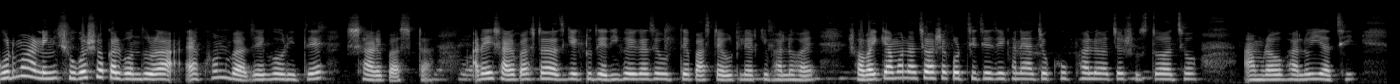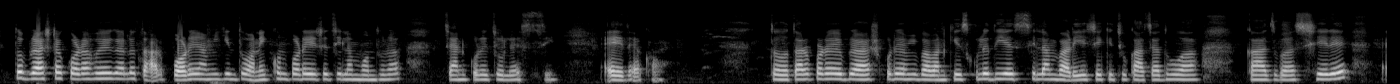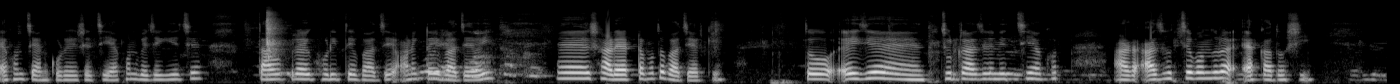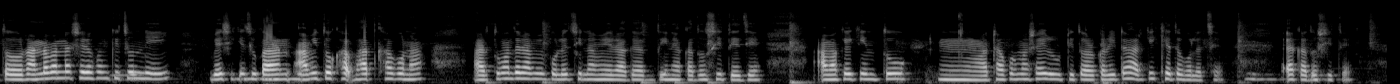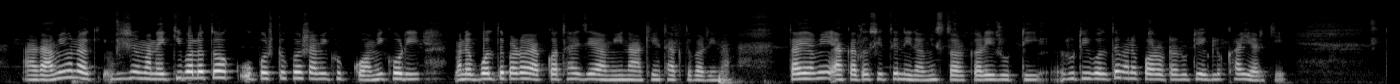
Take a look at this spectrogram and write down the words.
Good morning শুভ সকাল বন্ধুরা। এখন বাজে ঘড়িতে সাড়ে পাঁচটা। আর এই সাড়ে পাঁচটা আজকে একটু দেরি হয়ে গেছে, উঠতে পাঁচটায় উঠলে আর কি ভালো হয়। সবাই কেমন আছো? আশা করছি যে যেখানে আছো খুব ভালো আছো, সুস্থ আছো, আমরাও ভালোই আছি। তো ব্রাশটা করা হয়ে গেল, তারপরে আমি কিন্তু অনেকক্ষণ পরে এসেছিলাম বন্ধুরা, চান করে চলে এসেছি। এই দেখো। তো তারপরে ব্রাশ করে আমি বাবানকে স্কুলে দিয়ে এসেছিলাম, বাড়ি এসে কিছু কাঁচা ধোয়া কাজ বাজ সেরে এখন চ্যান করে এসেছি। এখন বেজে গিয়েছে, তাও প্রায় ঘড়িতে বাজে, অনেকটাই বাজে, ওই সাড়ে আটটা মতো বাজে আর কি। তো এই যে, চুলটা আজরে নিচ্ছি এখন। আর আজ হচ্ছে বন্ধুরা একাদশী। তো রান্নাবান্না সেরকম কিছু নেই, বেশি কিছু, কারণ আমি তো ভাত খাব না। আর তোমাদের আমি বলেছিলাম এর আগে একদিন একাদশীতে যে, আমাকে কিন্তু ঠাকুরমশাই রুটি তরকারিটা আর কি খেতে বলেছে, একাদশীতে। আর আমিও না ভীষণ মানে কি বলো তো উপোস টুপোস আমি খুব কমই করি। মানে বলতে পারো এক কথায় যে আমি না খেয়ে থাকতে পারি না। তাই আমি একাদশীতে নিরামিষ তরকারি, রুটি রুটি বলতে মানে পরোটা, রুটি এগুলো খাই আর কি।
